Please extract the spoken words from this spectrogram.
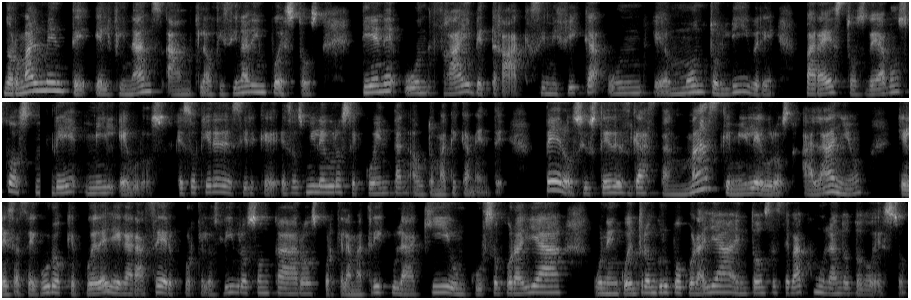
Normalmente el Finanzamt, la oficina de impuestos, tiene un Freibetrag, significa un eh, monto libre para estos Werbungskosten de mil euros. Eso quiere decir que esos mil euros se cuentan automáticamente. Pero si ustedes gastan más que mil euros al año, que les aseguro que puede llegar a ser porque los libros son caros, porque la matrícula aquí, un curso por allá, un encuentro en grupo por allá, entonces se va acumulando todo eso.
